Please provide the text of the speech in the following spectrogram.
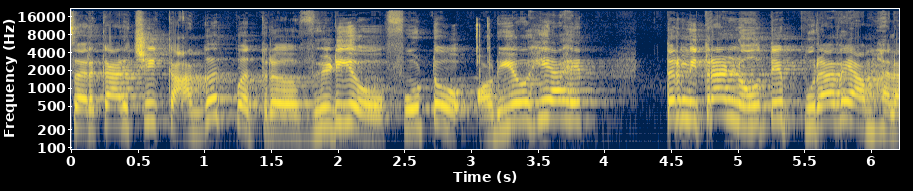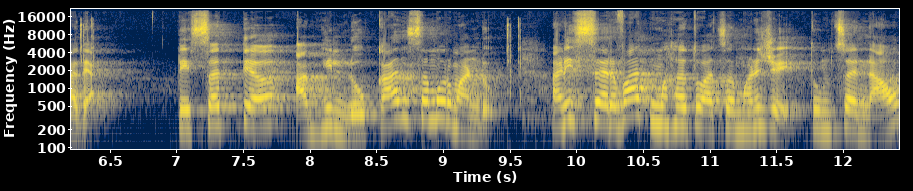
सरकारची कागदपत्र व्हिडिओ फोटो ऑडिओही आहेत. तर मित्रांनो ते पुरावे आम्हाला द्या. ते सत्य आम्ही लोकांसमोर मांडू. आणि सर्वात महत्त्वाचं म्हणजे तुमचं नाव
